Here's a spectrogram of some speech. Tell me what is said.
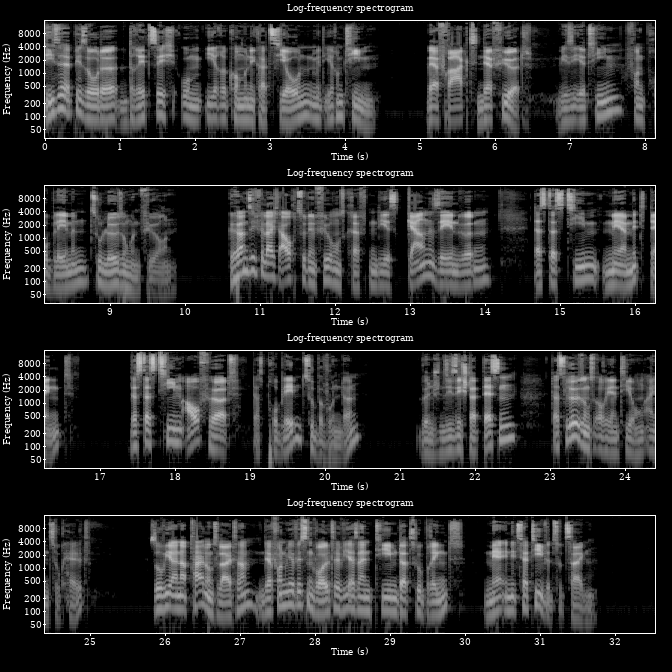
Diese Episode dreht sich um Ihre Kommunikation mit Ihrem Team. Wer fragt, der führt, wie Sie Ihr Team von Problemen zu Lösungen führen. Gehören Sie vielleicht auch zu den Führungskräften, die es gerne sehen würden, dass das Team mehr mitdenkt, dass das Team aufhört, das Problem zu bewundern? Wünschen Sie sich stattdessen, dass Lösungsorientierung Einzug hält? Sowie ein Abteilungsleiter, der von mir wissen wollte, wie er sein Team dazu bringt, mehr Initiative zu zeigen.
